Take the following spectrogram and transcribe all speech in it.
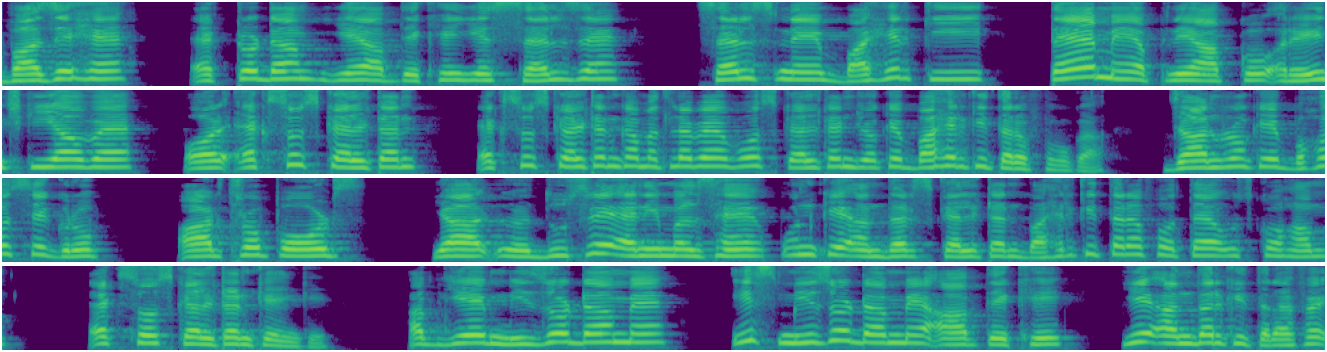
वाज है? एक्टोडम ये आप देखें, ये सेल्स हैं। सेल्स ने बाहर की तय में अपने आप को अरेंज किया हुआ है और एक्सोस्केल्टन एक्सोस्केल्टन का मतलब है वो स्केल्टन जो कि बाहर की तरफ़ होगा। जानवरों के बहुत से ग्रुप, आर्थ्रोपोड्स या दूसरे एनिमल्स हैं, उनके अंदर स्केलेटन बाहर की तरफ़ होता है, उसको हम एक्सोस्केल्टन कहेंगे। अब ये मीज़ोडर्म है। इस मीज़ोडर्म में आप देखें, ये अंदर की तरफ़ है।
